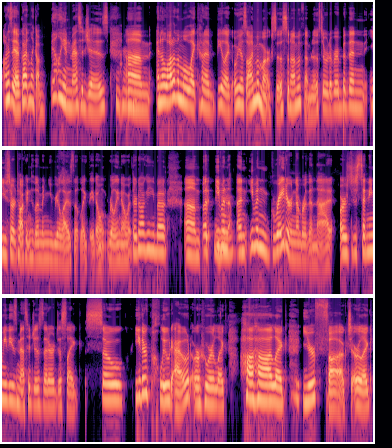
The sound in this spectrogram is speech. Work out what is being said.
honestly, I've gotten like a billion messages. Mhm. Um and a lot of them will like kind of be like, "Oh yes, I'm a Marxist and I'm a feminist or whatever." But then you start talking to them and you realize that like they don't really know what they're talking about. Um but even Mhm. an even greater number than that are just sending me these messages that are just like so either clued out or who are like haha like you're fucked or like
